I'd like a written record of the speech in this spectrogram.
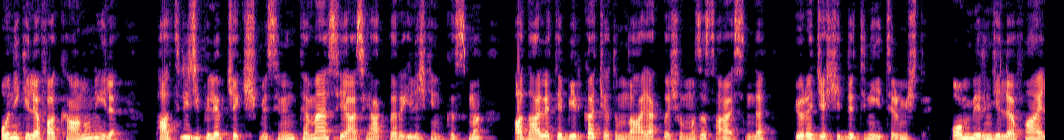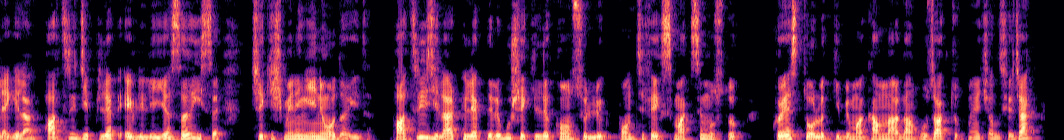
12 lefa kanunu ile Patrici Pleb çekişmesinin temel siyasi haklara ilişkin kısmı adalete birkaç adım daha yaklaşılması sayesinde görece şiddetini yitirmişti. 11. Lefa ile gelen Patrici Pleb evliliği yasağı ise çekişmenin yeni odağıydı. Patriciler plebleri bu şekilde konsüllük, Pontifex Maximusluk, Quaestorluk gibi makamlardan uzak tutmaya çalışacak,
